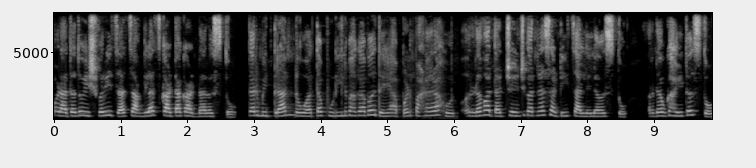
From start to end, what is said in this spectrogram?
पण आता तो ईश्वरीचा चांगलाच काटा काढणार असतो. तर मित्रांनो आता पुढील भागामध्ये आपण पाहणार आहोत अर्णव आता चेंज करण्यासाठी चाललेला असतो. अर्णव घाईत असतो.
